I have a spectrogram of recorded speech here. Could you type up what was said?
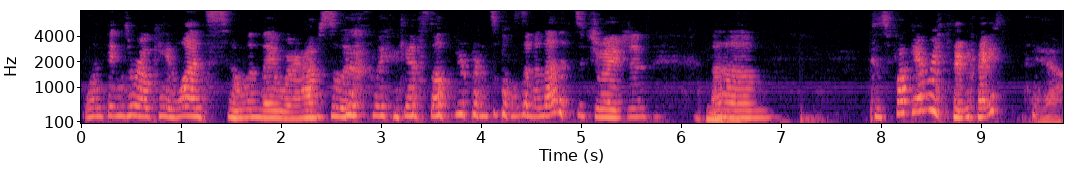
when things were okay once and when they were absolutely against all of your principles in another situation. Hmm. Um 'cause fuck everything, right? yeah.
